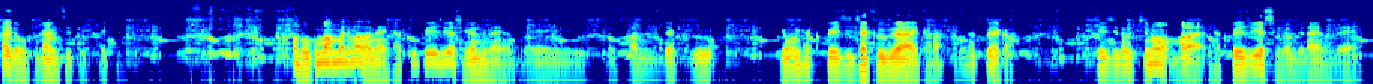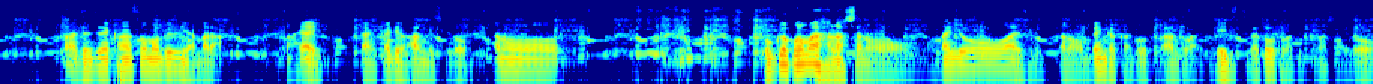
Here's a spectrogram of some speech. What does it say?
再度沖縄について書いてる。まあ、僕もあんまりまだね、100ページぐらいしか読んでないので、えー、と、300、400ページ弱ぐらいかな ?400 ぐらいか。ページのうちの、まだ100ページぐらいしか読んでないので、まあ全然感想を述べるにはまだ、早い段階ではあるんですけど、あのー僕がこの前話したの、内容はですね、あの、勉学がどうとか、なんとか、芸術がどうとかって言ってましたけど、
